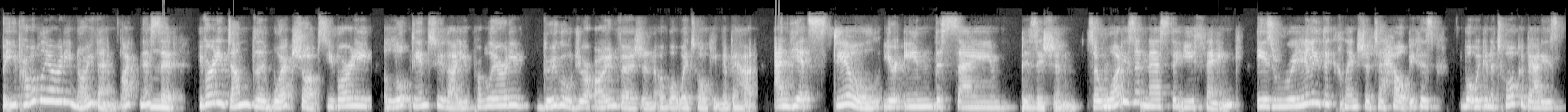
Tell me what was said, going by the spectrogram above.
but you probably already know them. Like Ness mm. said, you've already done the workshops, you've already looked into that, you've probably already Googled your own version of what we're talking about. And yet, still, you're in the same position. So, mm. what is it, Ness, that you think is really the clincher to help? Because what we're going to talk about is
